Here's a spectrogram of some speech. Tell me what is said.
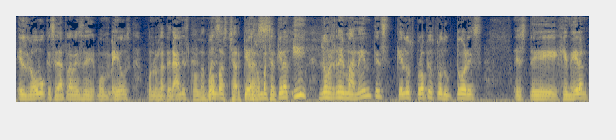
el robo que se da a través de bombeos por los laterales. Con las pues, bombas charqueras. Las bombas charqueras y los remanentes que los propios productores este, generan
